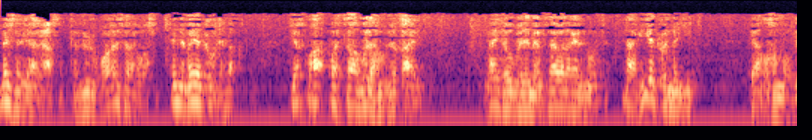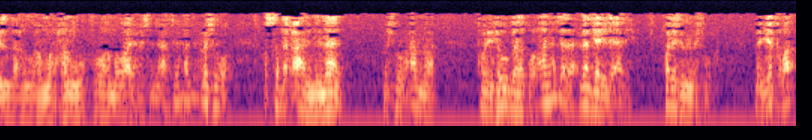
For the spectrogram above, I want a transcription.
ليس لهذا العصر تفسير القرآن ليس له أصل إنما يدعو له فقط. يقرأ والثواب له للقارئ ما يثوب به الموتى ولا غير الموتى. لكن يدعو الميت يا اللهم اغفر له اللهم ارحمه اللهم ضاعف حسناته. هذا مشروع. الصدقة عنه بالمال مشروع. أما كون يثوب القرآن هذا لا, لا دليل عليه. وليس بالمشروع بل يقرأ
